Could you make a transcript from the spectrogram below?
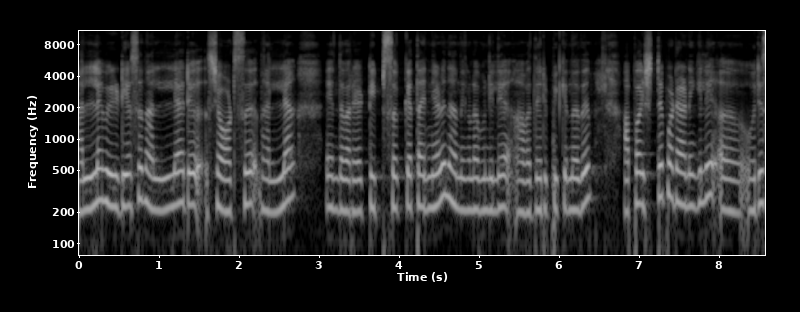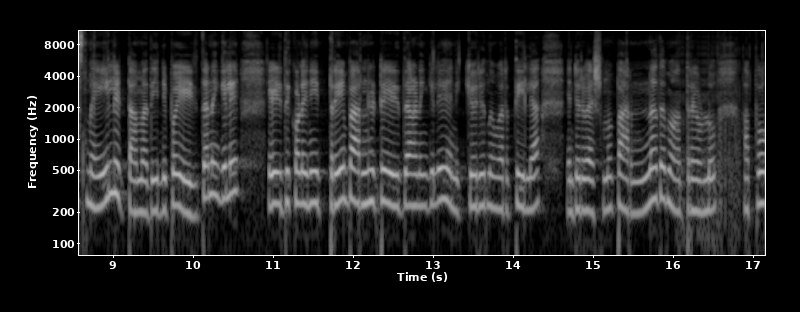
നല്ല വീഡിയോസ് നല്ലൊരു ഷോർട്സ് നല്ല എന്താ പറയുക ടിപ്സൊക്കെ തന്നെയാണ് ഞാൻ നിങ്ങളുടെ മുന്നിൽ അവതരിപ്പിക്കുന്നത്. അപ്പോൾ ഇഷ്ടപ്പെടുകയാണെങ്കിൽ ഒരു സ്മെയിൽ ഇട്ടാൽ മതി. ഇനിയിപ്പോൾ എഴുതണമെങ്കിൽ എഴുതിക്കോളൂ. ഇനി ഇത്രയും പറഞ്ഞിട്ട് എഴുതുകയാണെങ്കിൽ എനിക്കൊരു നിവർത്തിയില്ല എന്റെ ഒരു വിഷമം പറഞ്ഞത് മാത്രമേ ഉള്ളൂ. അപ്പോൾ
